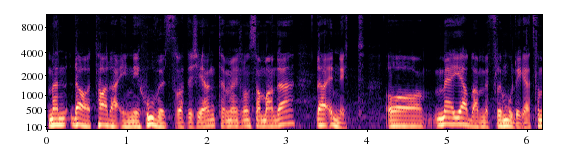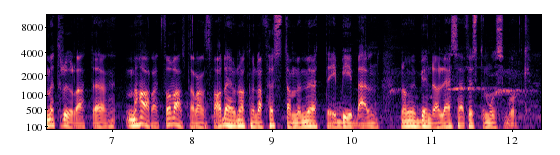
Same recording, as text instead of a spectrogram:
men da å ta det inn i hovedstrategien til Misjonssambandet, det er nytt. Og vi gjør det med frimodighet, for vi tror at uh, vi har et forvalteransvar. Det er jo noe av det første vi møter i Bibelen når vi begynner å lese første Mosebok.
